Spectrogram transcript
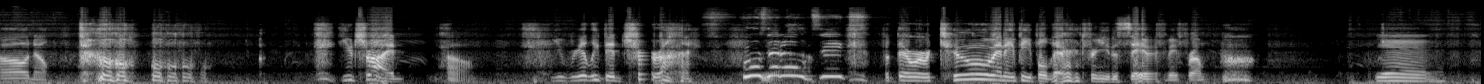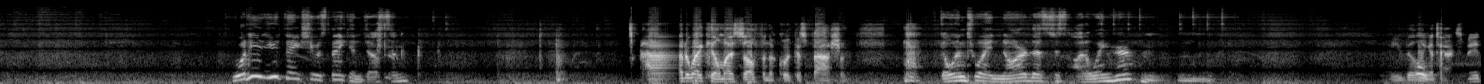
oh no. you tried. Oh. You really did try. Who's that old Zeke? But there were too many people there for you to save me from. Yeah. What did you think she was thinking, Justin? How do I kill myself in the quickest fashion? Go into a Nard that's just autoing her? Hmm. Are you building Oh. attack speed?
